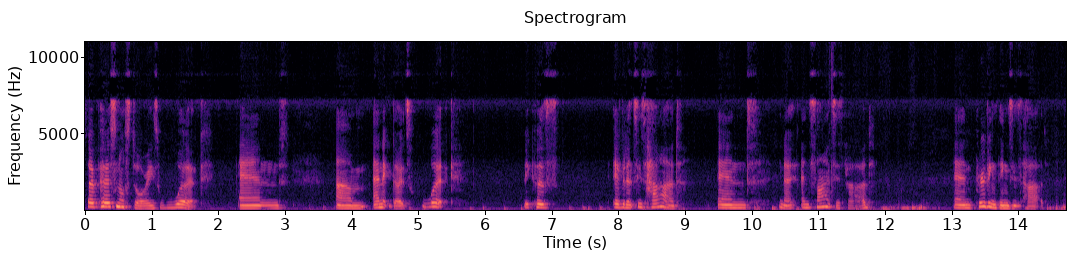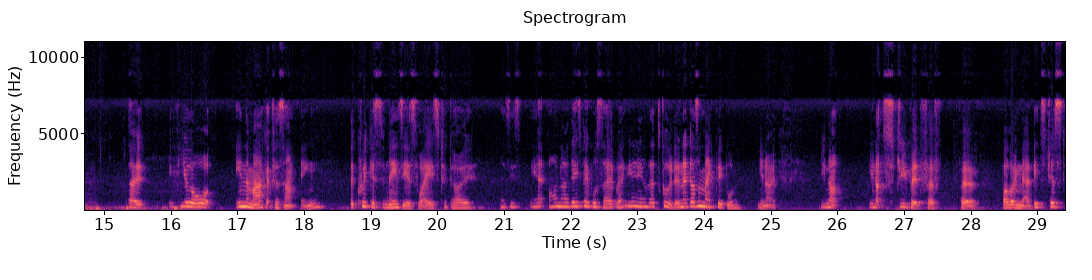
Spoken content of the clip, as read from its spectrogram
So personal stories work and um, anecdotes work because evidence is hard and you know and science is hard and proving things is hard. So if you're in the market for something the quickest and easiest way is to go is this yeah oh no these people say it well, yeah, yeah that's good. And it doesn't make people you know you're not you're not stupid for for following that. It's just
